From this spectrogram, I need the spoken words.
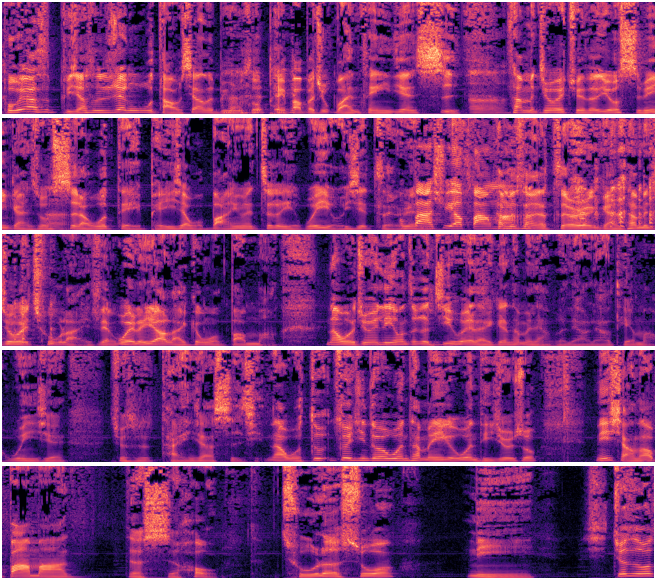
不过要是比较是任务导向的，比如说陪爸爸去完成一件事，嗯，他们就会觉得有使命感，说是了，我得陪一下我爸，因为这个也会有一些责任。我爸需要帮忙，他们算有责任感，他们就会出来，这样为了要来跟我帮忙，那我就会利用这个机会来跟他们两个聊聊天嘛，问一些。就是谈一下事情。那我都最近都会问他们一个问题，就是说，你想到爸妈的时候，除了说你，就是说，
